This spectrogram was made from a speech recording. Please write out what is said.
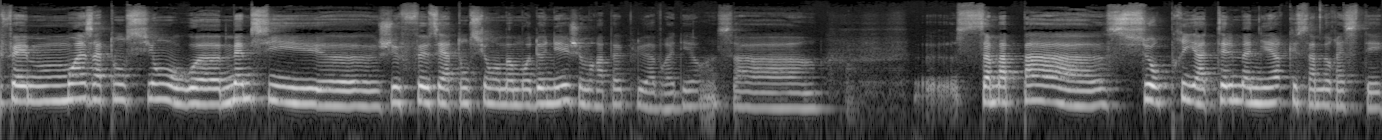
fais moins attention, ou euh, même si euh, je faisais attention à un moment donné, je me rappelle plus à vrai dire. hein, Ça, ça m'a pas surpris à telle manière que ça me restait.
